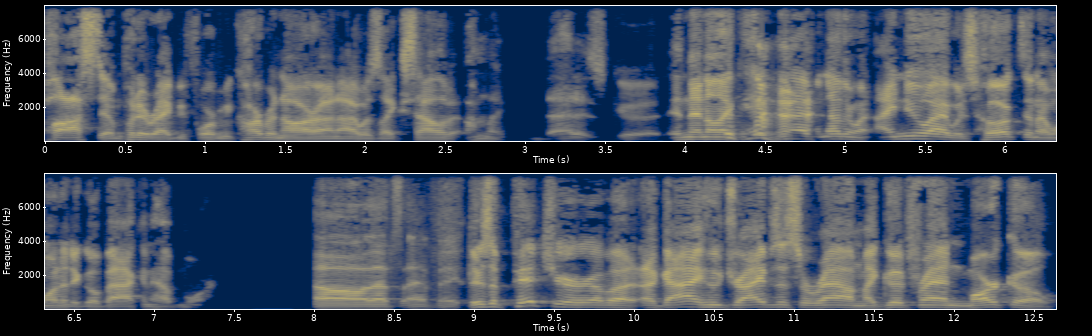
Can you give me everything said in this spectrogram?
pasta and put it right before me, carbonara, and I was like salivate. I'm like, that is good. And then I'm like, hey, can I have another one? I knew I was hooked and I wanted to go back and have more. Oh, that's epic. There's a picture of a, a guy who drives us around, my good friend Marco,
